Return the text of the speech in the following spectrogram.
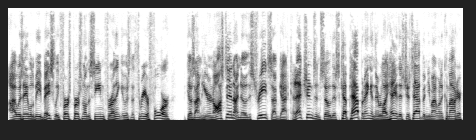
I was able to be basically first person on the scene for I think it was the three or four because I'm here in Austin. I know the streets. I've got connections, and so this kept happening. And they were like, "Hey, this just happened. You might want to come out here."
